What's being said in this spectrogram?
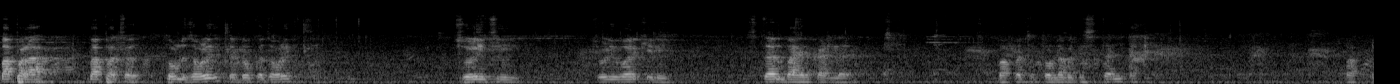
बापाला बापाचं तोंड जवळ घेतलं डोकं जवळ घेतलं. चुळीची चुळी वर केली स्तन बाहेर काढलं. बापाच्या तोंडामध्ये स्तन टाकलं. बाप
